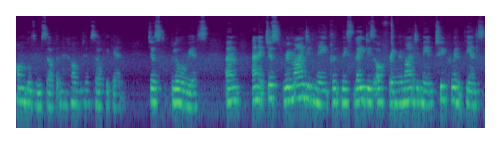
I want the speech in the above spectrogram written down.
humbled himself and then humbled himself again. Just glorious. Um, and it just reminded me that this lady's offering reminded me in 2 Corinthians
